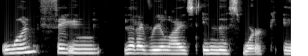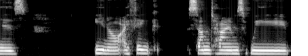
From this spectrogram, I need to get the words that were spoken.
one thing that i've realized in this work is you know i think sometimes we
